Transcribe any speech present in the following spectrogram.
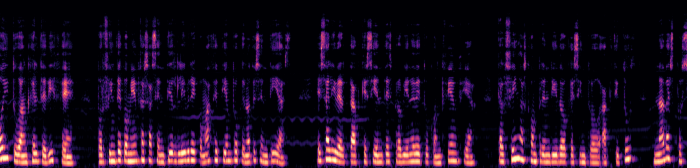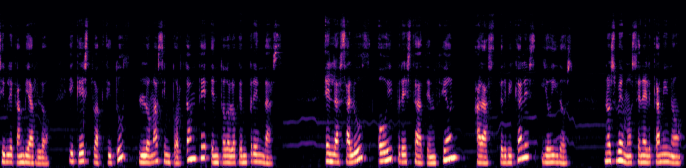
Hoy tu ángel te dice, por fin te comienzas a sentir libre como hace tiempo que no te sentías. Esa libertad que sientes proviene de tu conciencia, que al fin has comprendido que sin tu actitud nada es posible cambiarlo y que es tu actitud lo más importante en todo lo que emprendas. En la salud hoy presta atención a las cervicales y oídos. Nos vemos en el camino,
